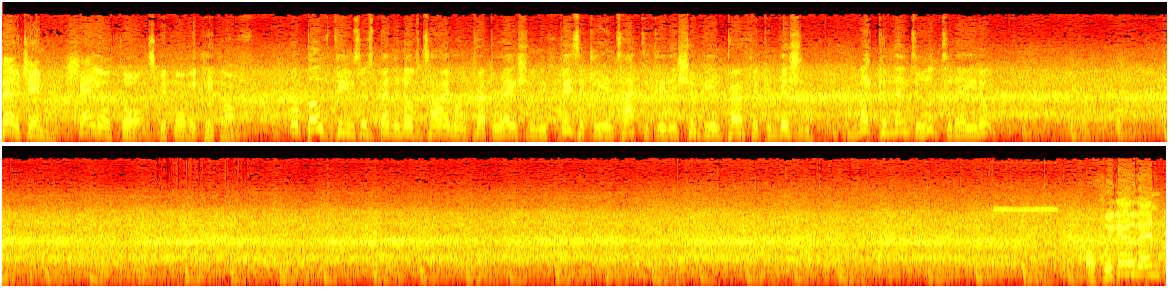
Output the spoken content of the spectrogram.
So, Jim, share your thoughts before we kick off. Well, both teams have spent enough time on preparation. I mean, physically and tactically, they should be in perfect condition. It might come down to luck today, you know. Off we go then.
